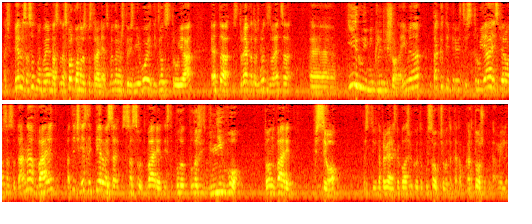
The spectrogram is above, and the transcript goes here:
Значит, первый сосуд мы говорим, насколько он распространяется. Мы говорим, что из него идет струя. Это струя, которая него называется э, Иру и Миклеришон. А именно, так это и перевести, струя из первого сосуда. Она варит, в отличие, если первый сосуд варит, если положить в него, то он варит все. То есть, например, если положить какой-то кусок чего-то, там, картошку там, или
